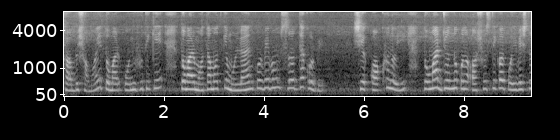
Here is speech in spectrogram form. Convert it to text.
সব সময় তোমার অনুভূতিকে, তোমার মতামতকে মূল্যায়ন করবে এবং শ্রদ্ধা করবে। সে কখনোই তোমার জন্য কোনো অস্বস্তিকর পরিবেশ তো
